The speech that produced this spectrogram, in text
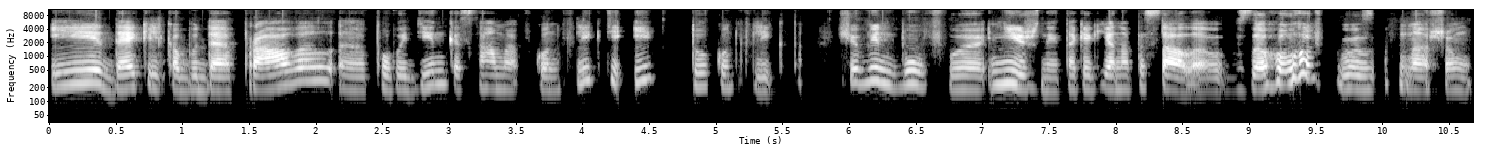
І декілька буде правил е, поведінки саме в конфлікті і до конфлікту. Щоб він був е, ніжний, так як я написала в заголовку нашому,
